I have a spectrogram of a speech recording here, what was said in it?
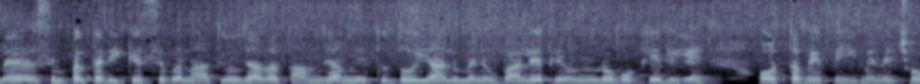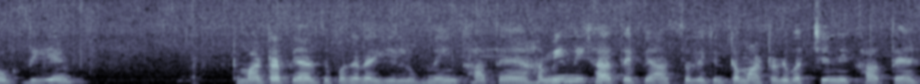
मैं सिंपल तरीके से बनाती हूँ, ज़्यादा ताम झाम नहीं। तो दो ही आलू मैंने उबाले थे उन लोगों के लिए और तवे पे ही मैंने छोंक दिए। टमाटर, प्याज वगैरह ये लोग नहीं खाते हैं। हम ही नहीं खाते प्याज तो लेकिन टमाटर बच्चे नहीं खाते हैं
